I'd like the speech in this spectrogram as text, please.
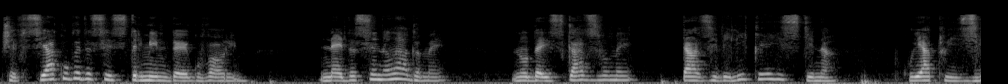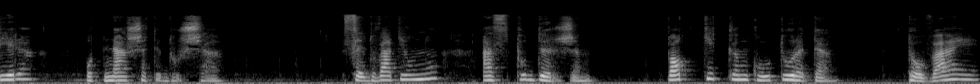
че всякога да се стремим да я говорим, не да се налагаме, но да изказваме тази велика истина, която извира от нашата душа. Следователно, аз поддържам подтик към културата. Това е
